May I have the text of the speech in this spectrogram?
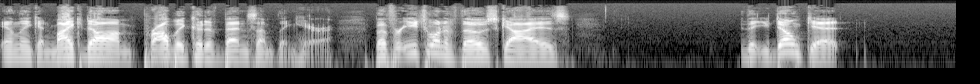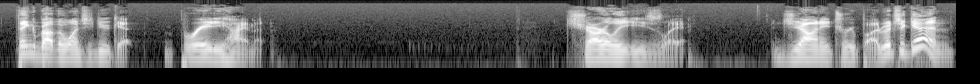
in Lincoln. Mike Dom probably could have been something here, but for each one of those guys that you don't get, think about the ones you do get. Brady Heiman, Charlie Easley, Johnny Trueblood, which again,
